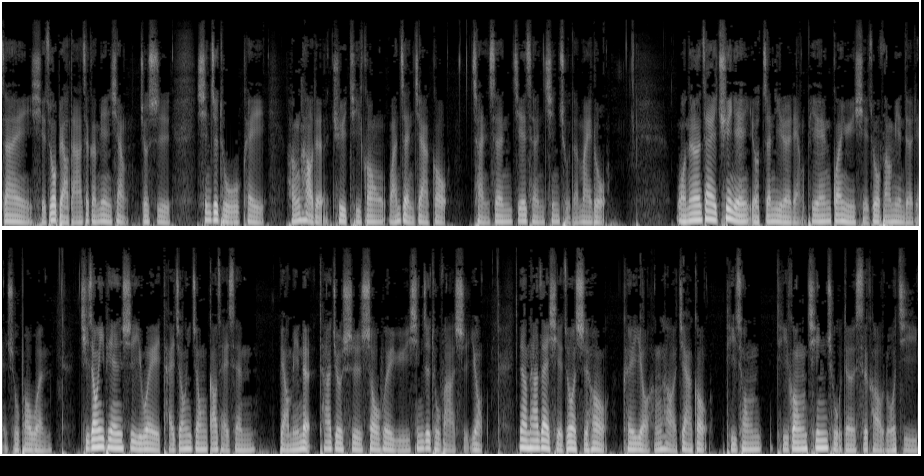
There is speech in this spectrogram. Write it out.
在写作表达这个面向，就是心智图可以很好的去提供完整架构。产生阶层清楚的脉络。我呢，在去年有整理了两篇关于写作方面的脸书 po 文，其中一篇是一位台中一中高材生，表明了他就是受惠于心智图法使用，让他在写作时候可以有很好架构，提供提供清楚的思考逻辑，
